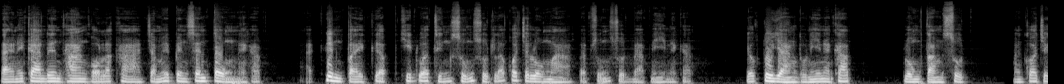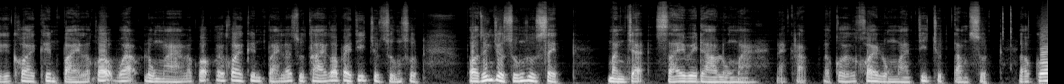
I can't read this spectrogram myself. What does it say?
แต่ในการเดินทางของราคาจะไม่เป็นเส้นตรงนะครับ ขึ้นไปเกือบคิดว่าถึงสูงสุดแล้วก็จะลงมาแบบสูงสุดแบบนี้นะครับ ยกตัวอย่างตัวนี้นะครับ ลงต่ำสุดมันก็จะค่อย ๆ ขึ้นไป แล้วก็ว่าลงมาแล้วก็ค่อย ๆ ขึ้นไป แล้วสุดท้ายก็ไปที่จุดสูงสุด พอถึงจุดสูงสุดเสร็จ มันจะไซด์เวดาวลงมานะครับ แล้วก็ค่อยๆ ลงมาที่จุดต่ำสุด แล้วก็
